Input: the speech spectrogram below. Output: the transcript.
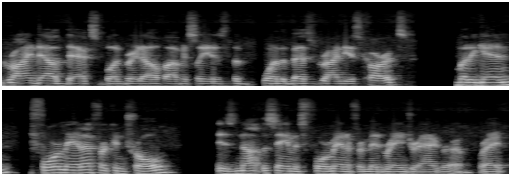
grind out decks, Bloodbraid Elf obviously is the one of the best grindiest cards. But again, four mana for control is not the same as four mana for mid range or aggro, right?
